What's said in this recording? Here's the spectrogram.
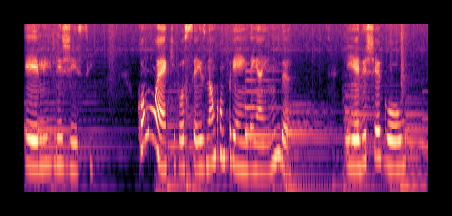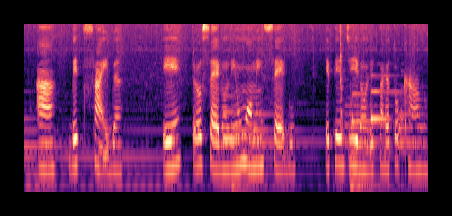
ele lhes disse: Como é que vocês não compreendem ainda? E ele chegou a Betsaida e trouxeram-lhe um homem cego e pediram-lhe para tocá-lo.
